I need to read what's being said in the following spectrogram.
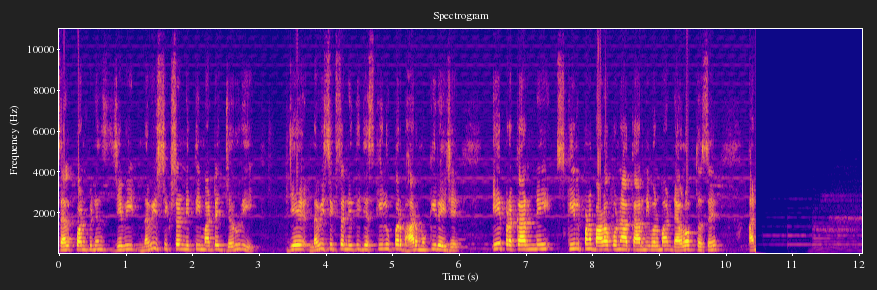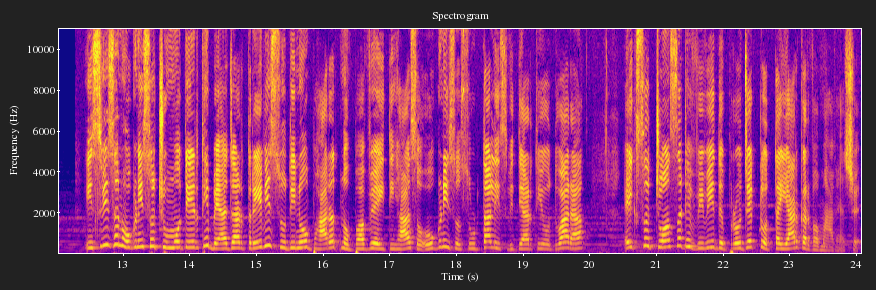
self confidence જેવી નવી શિક્ષણ નીતિ માટે જરૂરી જે નવી શિક્ષણ નીતિ જે સ્કિલ ઉપર ભાર મૂકી રહી છે, એ પ્રકારની સ્કિલ પણ બાળકોના આ કાર્નિવલમાં ડેવલપ થશે. ઈસવીસન ઓગણીસો ચુમ્મોતેરથી બે હજાર ત્રેવીસ સુધીનો ભારતનો ભવ્ય ઇતિહાસ ઓગણીસો સુડતાલીસ વિદ્યાર્થીઓ દ્વારા એકસો ચોસઠ વિવિધ પ્રોજેક્ટો તૈયાર કરવામાં આવ્યા છે.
